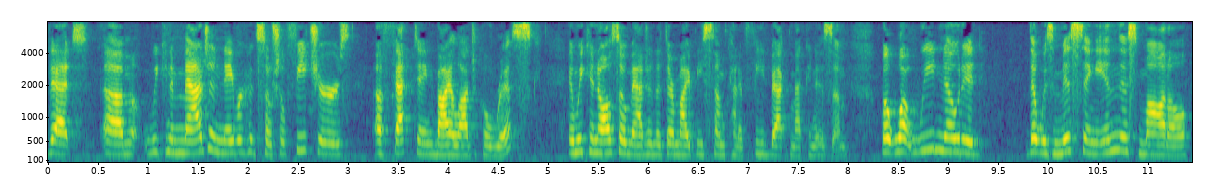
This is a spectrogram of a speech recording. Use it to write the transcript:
that um, we can imagine neighborhood social features affecting biological risk, and we can also imagine that there might be some kind of feedback mechanism. But what we noted that was missing in this model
